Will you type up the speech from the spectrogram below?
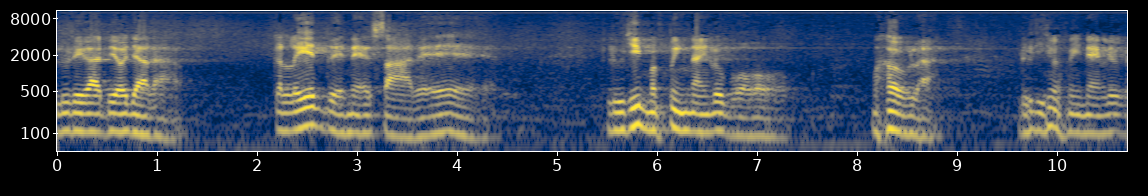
လူတွေကပြောကြတာကလေးတင်နဲ့စာတယ် လူကြီးမပိန်နိုင်လို့ပေါ့မဟုတ်လားလူကြီးမပိန်နိုင်လို့က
